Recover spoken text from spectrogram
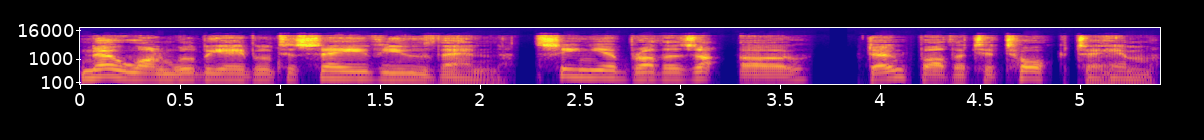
No one will be able to save you then. Senior brothers uh-oh. Don't bother to talk to him.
